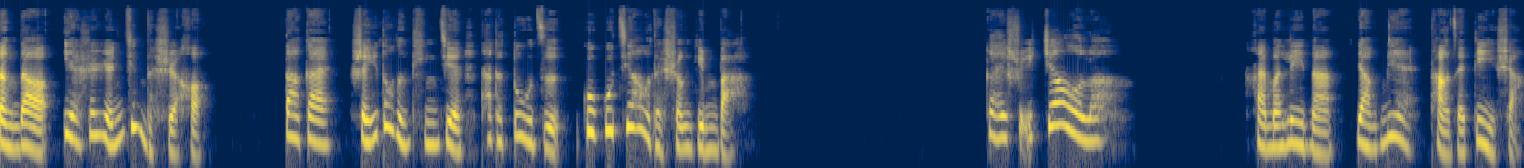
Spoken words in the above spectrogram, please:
等到夜深人静的时候，大概谁都能听见他的肚子咕咕叫的声音吧。该睡觉了，海曼丽娜仰面躺在地上，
